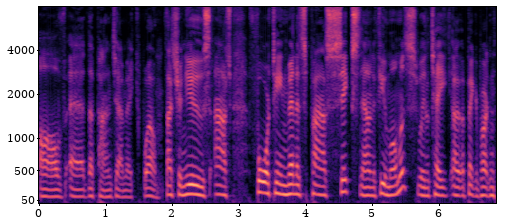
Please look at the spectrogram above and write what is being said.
of uh, the pandemic. Well, that's your news at 14 minutes past six. Now, in a few moments, we'll take, uh, I beg your pardon,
